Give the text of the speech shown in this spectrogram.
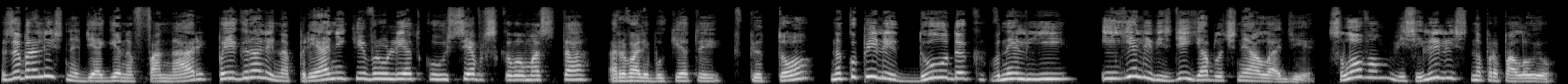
Забрались на Диогенов фонарь, поиграли на пряники в рулетку у Северского моста, рвали букеты в пюто, накупили дудок в Нельи, и ели везде яблочные оладьи. Словом, веселились напропалую.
